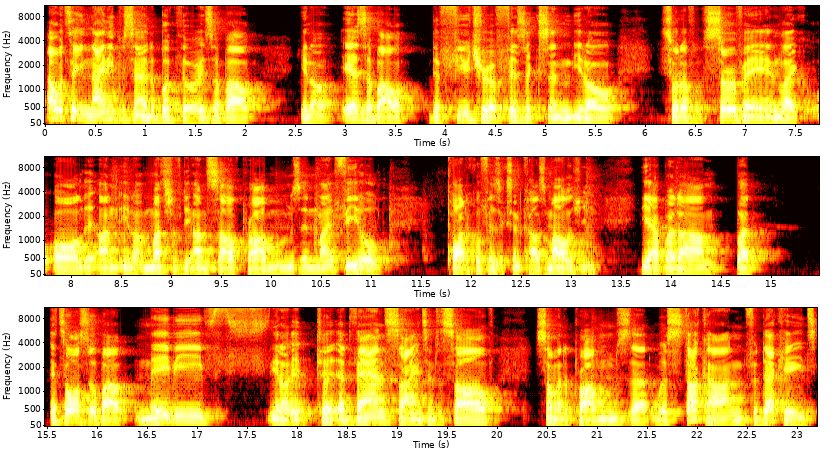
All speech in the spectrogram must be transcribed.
I would say 90% of the book though is about, you know, is about the future of physics and, you know, sort of surveying like all the, un, you know, much of the unsolved problems in my field, particle physics and cosmology. Yeah, but um, but it's also about maybe you know it, to advance science and to solve some of the problems that we're stuck on for decades.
